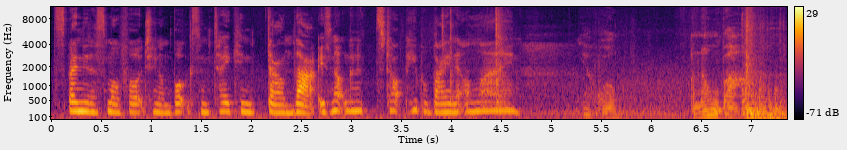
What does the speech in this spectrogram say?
spending a small fortune on books and taking down that is not going to stop people buying it online. Yeah, well, I know that.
